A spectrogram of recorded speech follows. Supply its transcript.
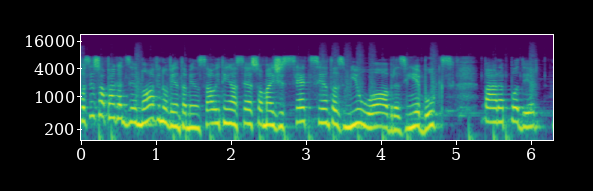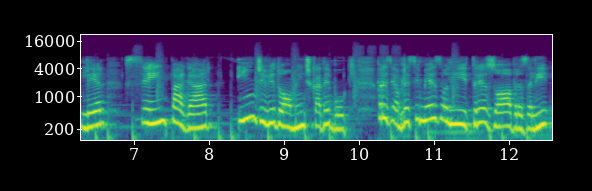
Você só paga R$19,90 mensal e tem acesso a mais de 700 mil obras em e-books para poder ler sem pagar individualmente cada e-book. Por exemplo, esse mês eu li três obras ali,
